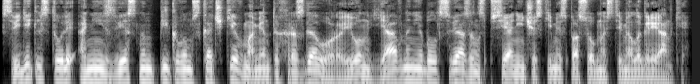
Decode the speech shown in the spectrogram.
свидетельствовали о неизвестном пиковом скачке в моментах разговора, и он явно не был связан с псионическими способностями лагрианки.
